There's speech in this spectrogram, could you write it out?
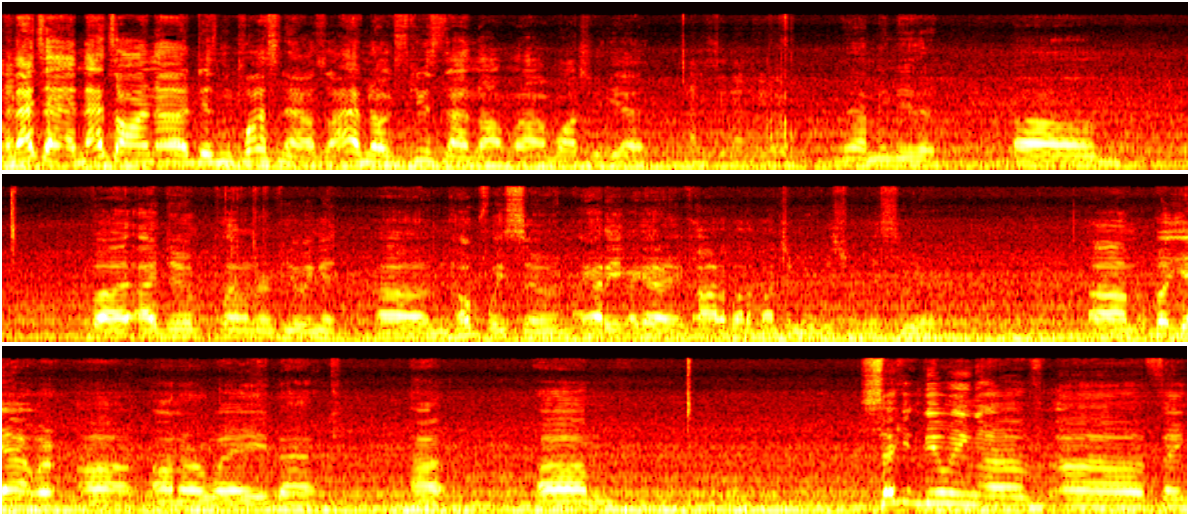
and that's and that's on uh, Disney Plus now. So I have no excuse that I'm not when I watched it yet. I haven't seen that one either. Yeah, me neither. Um, but I do plan on reviewing it um, hopefully soon. I gotta I gotta get caught up on a bunch of movies from this year. Um, but yeah, we're uh, on our way back. Uh, um, second viewing of uh, thank,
